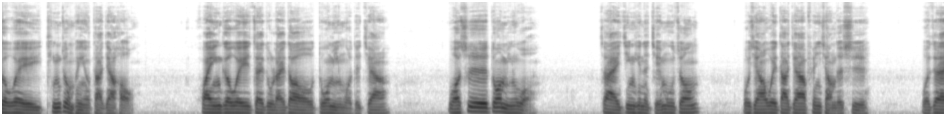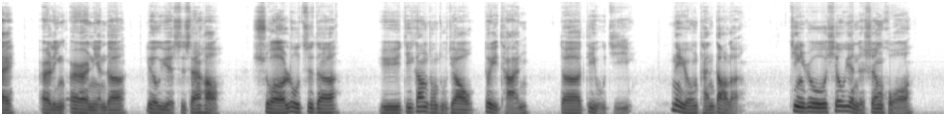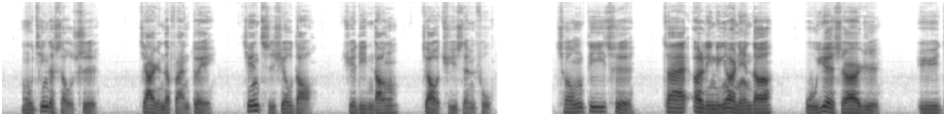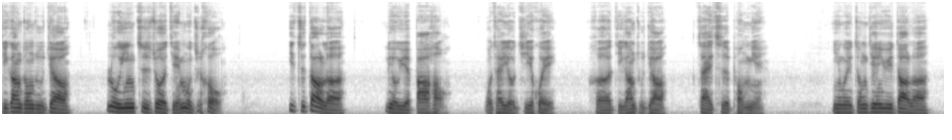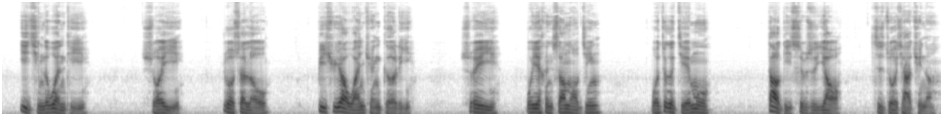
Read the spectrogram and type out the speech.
各位听众朋友，大家好，欢迎各位再度来到多明我的家，我是多明我。在今天的节目中，我想要为大家分享的是我在二零二二年的六月十三号所录制的与狄刚总主教对谈的第五集，内容谈到了进入修院的生活，母亲的手势。家人的反对，坚持修道，决定当教区神父。从第一次在二零零二年的五月十二日与狄刚总主教录音制作节目之后，一直到了六月八号，我才有机会和狄刚主教再次碰面。因为中间遇到了疫情的问题，所以。若瑟楼必须要完全隔离，所以我也很伤脑筋。我这个节目到底是不是要制作下去呢？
